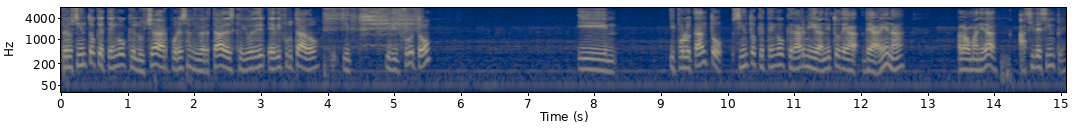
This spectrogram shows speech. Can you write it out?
Pero siento que tengo que luchar por esas libertades que yo he disfrutado y, y disfruto. Y y por lo tanto, siento que tengo que dar mi granito de, arena a la humanidad. Así de simple.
